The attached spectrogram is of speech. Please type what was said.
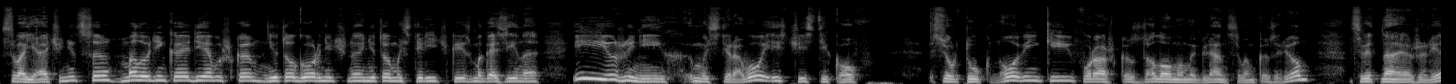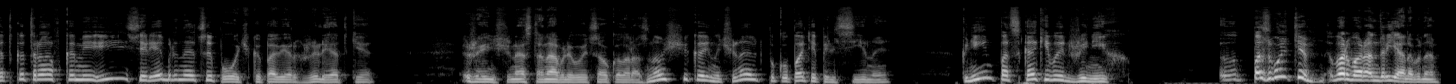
свояченица, молоденькая девушка, не то горничная, не то мастеричка из магазина, и ее жених, мастеровой из чистяков. Сюртук новенький, фуражка с заломом и глянцевым козырем, цветная жилетка травками и серебряная цепочка поверх жилетки. Женщины останавливаются около разносчика и начинают покупать апельсины. К ним подскакивает жених. — Позвольте, Варвара Андреяновна,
